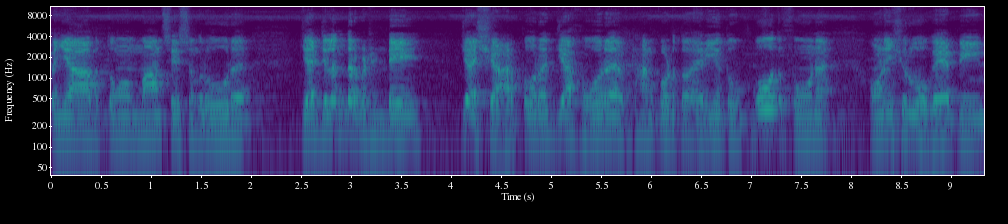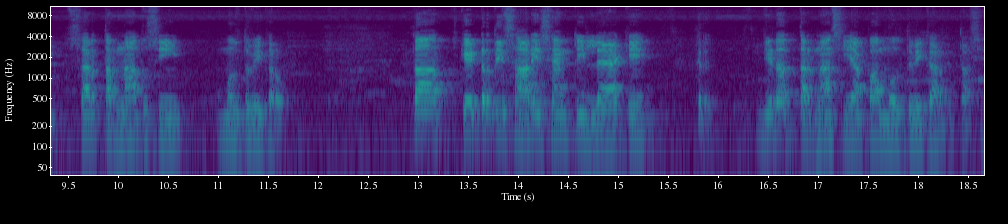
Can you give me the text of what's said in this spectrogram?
ਪੰਜਾਬ ਤੋਂ ਮਾਨਸੇ ਸੰਗਰੂਰ ਜਾਂ ਜਲੰਧਰ, ਬਠਿੰਡੇ ਜਾਂ ਹੁਸ਼ਿਆਰਪੁਰ ਜਾਂ ਹੋਰ ਪਠਾਨਕੋਟ ਤੋਂ ਏਰੀਆ ਤੋਂ ਬਹੁਤ ਫੋਨ ਆਉਣੇ ਸ਼ੁਰੂ ਹੋ ਗਏ ਵੀ ਸਰ ਧਰਨਾ ਤੁਸੀਂ ਮੁਲਤਵੀ ਕਰੋ। ਤਾਂ ਕੇਡਰ ਦੀ ਸਾਰੀ ਸਹਿਮਤੀ ਲੈ ਕੇ ਜਿਹੜਾ ਧਰਨਾ ਸੀ ਆਪਾਂ ਮੁਲਤਵੀ ਕਰ ਦਿੱਤਾ ਸੀ।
